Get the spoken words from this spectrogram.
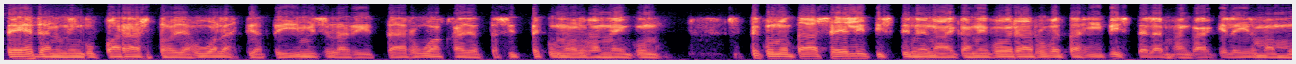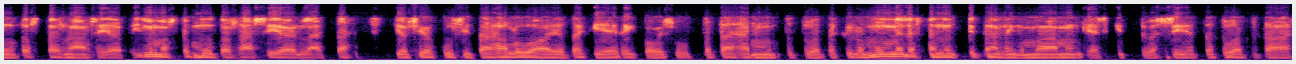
tehdä niin kuin parasta ja huolehtia, että ihmisillä riittää ruokaa, jotta sitten kun ollaan niin kuin sitten kun on taas elitistinen aika, niin voidaan ruveta hivistelemään kaikille ilmastonmuutosasioilla, että jos joku sitä haluaa jotakin erikoisuutta tähän, mutta tuota, kyllä mun mielestä nyt pitää niin maailman keskittyä siihen, että tuotetaan,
